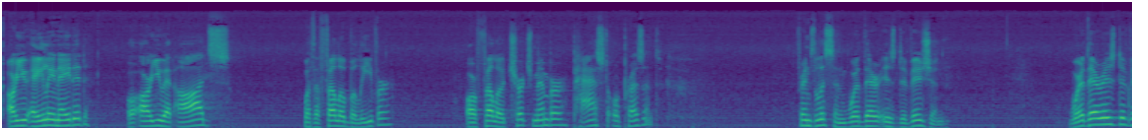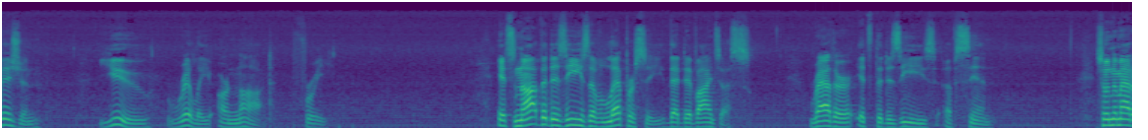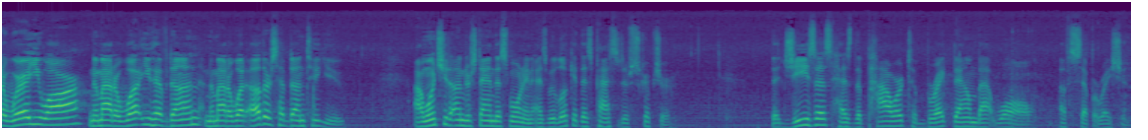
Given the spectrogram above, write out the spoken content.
Are you alienated or are you at odds with a fellow believer or fellow church member, past or present? Friends, listen, where there is division, where there is division, you really are not free. It's not the disease of leprosy that divides us. Rather, it's the disease of sin. So, no matter where you are, no matter what you have done, no matter what others have done to you, I want you to understand this morning as we look at this passage of Scripture that Jesus has the power to break down that wall of separation.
